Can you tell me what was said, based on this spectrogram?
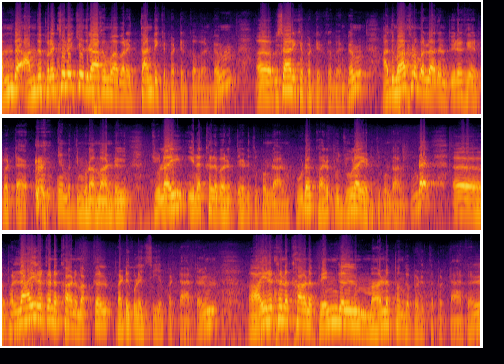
அந்த அந்த பிரச்சனைக்கு எதிராகவும் அவரை தண்டிக்கப்பட்டிருக்க வேண்டும். விசாரிக்கப்பட்டிருக்க வேண்டும். அது மாத்திரமல்ல அதன் பிறகு ஏற்பட்ட எண்பத்தி மூணாம் ஆண்டு ஜூலை இனக்கலவரத்தை எடுத்துக்கொண்டாலும் கூட கருப்பு ஜூலை எடுத்துக்கொண்டாலும் கூட பல்லாயிரக்கணக்கான மக்கள் படுகொலை செய்யப்பட்டார்கள். ஆயிரக்கணக்கான பெண்கள் மானப்பங்கப்படுத்தப்பட்டார்கள்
